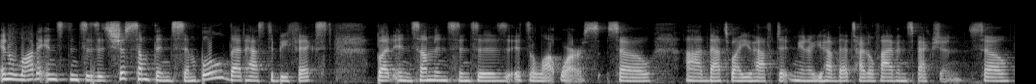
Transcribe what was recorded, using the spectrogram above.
in a lot of instances, it's just something simple that has to be fixed, but in some instances, it's a lot worse. So uh, that's why you have to, you know, you have that Title V inspection. So.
